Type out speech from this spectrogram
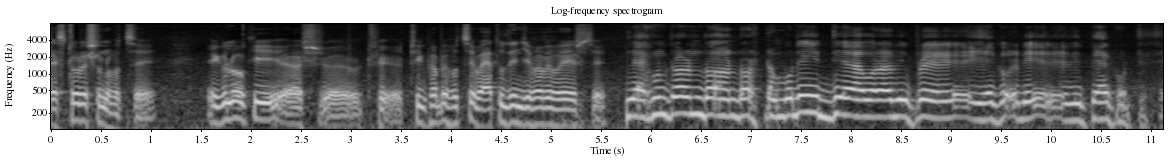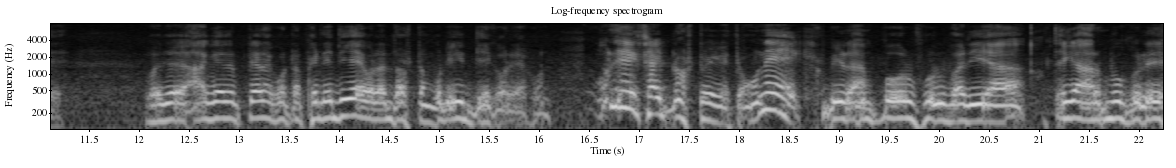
রেস্টোরেশন হচ্ছে এগুলো কি ঠিকভাবে হচ্ছে বা এতদিন যেভাবে হয়ে এসছে? এখন দ- দশ নম্বরই দিয়ে ওরা রিপেয়ার করতেছে। ওই যে আগের টেরাকোটা ফেলে দিয়ে ওরা দশ নম্বরই দিয়ে করে এখন। অনেক সাইট নষ্ট হয়ে গেছে, অনেক। বিরামপুর, ফুলবাড়িয়া থেকে আরম্ভ করে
